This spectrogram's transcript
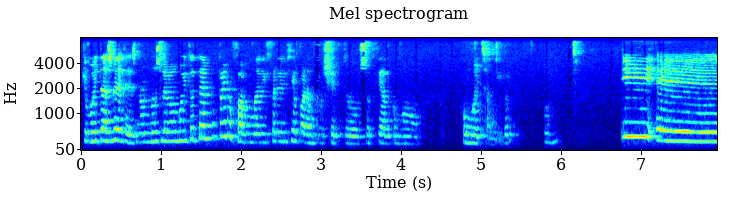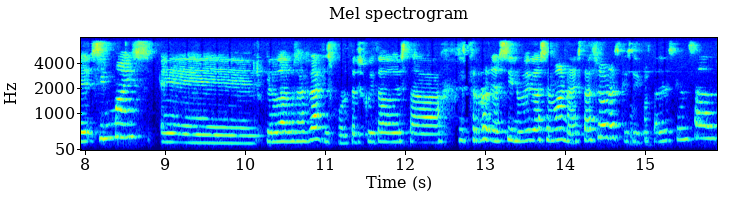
que moitas veces non nos leva moito tempo, pero fan unha diferencia para un proxecto social como, como é chamido. E, eh, sin máis, eh, quero darvos as gracias por ter escoitado esta, este rollo así no medio da semana, estas horas, que sei que está descansado,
